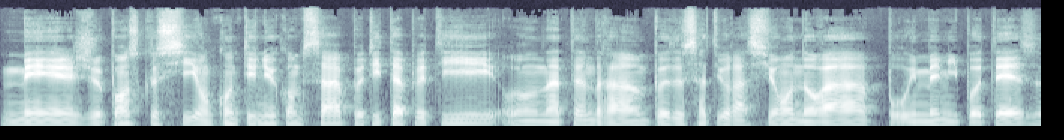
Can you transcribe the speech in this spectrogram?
Mais je pense que si on continue comme ça, petit à petit, on atteindra un peu de saturation. On aura, pour une même hypothèse,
